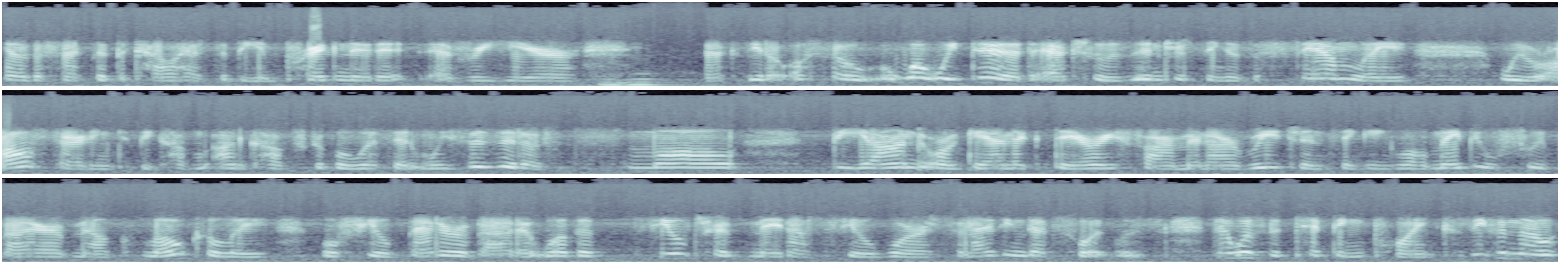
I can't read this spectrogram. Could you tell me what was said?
you know, the fact that the cow has to be impregnated every year. Mm-hmm. You know, so what we did actually was interesting as a family we were all starting to become uncomfortable with it. And we visited a small, beyond organic dairy farm in our region, thinking, well, maybe if we buy our milk locally, we'll feel better about it. Well, the field trip made us feel worse, and I think that's what was that was the tipping point. Because even though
